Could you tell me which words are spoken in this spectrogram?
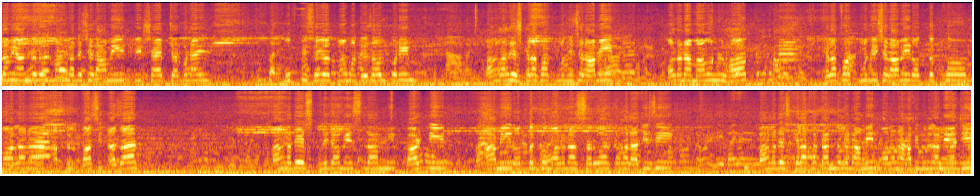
ইসলামী আন্দোলন বাংলাদেশের আমির বীর সাহেব চরমনাই, মুফতি সৈয়দ মোহাম্মদ রেজাউল করিম, বাংলাদেশ খেলাফত মজলিসের আমির মৌলানা মামুনুল হক, খেলাফত মজলিসের আমির অধ্যক্ষ মৌলানা আব্দুল বাসিদ আজাদ, বাংলাদেশ নিজামে ইসলামী পার্টির আমির অধ্যক্ষ মৌলানা সরোয়ার কামাল আজিজি, বাংলাদেশ খেলাফত আন্দোলন আমির মৌলানা হাবিবুল্লাহ মিয়াজি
